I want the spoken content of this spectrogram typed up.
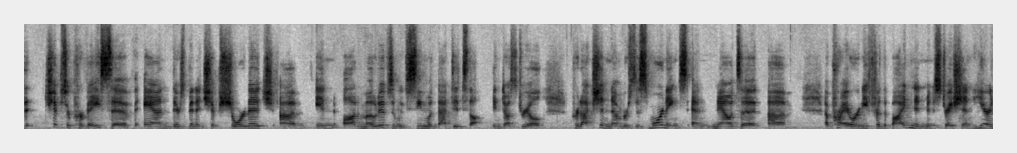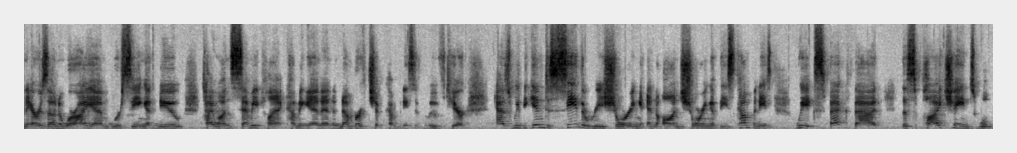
the chips are pervasive, and there's been a chip shortage um, in automotives, and we've seen what that did to the industrial production numbers this morning. And now it's a um, a priority for the Biden administration. Here in Arizona, where I am, we're seeing a new Taiwan semi plant coming in, and a number of chip companies have moved here. As we begin to see the reshoring and onshoring of these companies, we expect that the supply chains will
